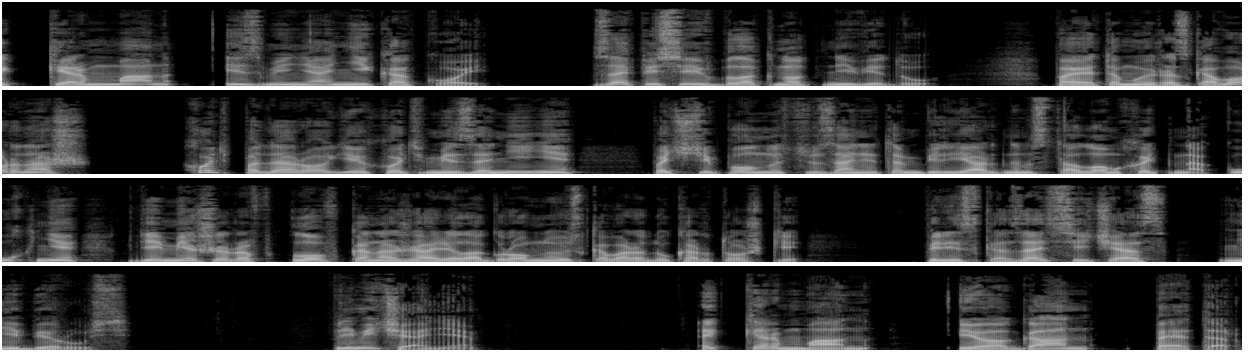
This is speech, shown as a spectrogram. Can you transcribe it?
Эккерман из меня никакой. Записей в блокнот не веду. Поэтому и разговор наш, хоть по дороге, хоть в мезонине, почти полностью занятым бильярдным столом, хоть на кухне, где Мешеров ловко нажарил огромную сковороду картошки, пересказать сейчас не берусь. Примечание. Эккерман Иоганн Петер,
